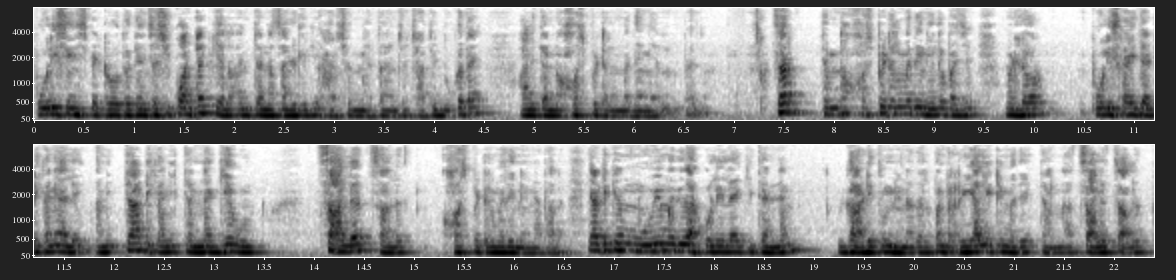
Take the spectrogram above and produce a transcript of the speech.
पोलीस इन्स्पेक्टर होतं त्यांच्याशी कॉन्टॅक्ट केला आणि त्यांना सांगितलं की हर्षद मेहता यांच्या छातीत दुखत आहे आणि त्यांना हॉस्पिटलमध्ये नेलं पाहिजे. तर त्यांना हॉस्पिटलमध्ये नेलं पाहिजे म्हटल्यावर पोलीस काही त्या ठिकाणी आले आणि त्या ठिकाणी त्यांना घेऊन चालत चालत हॉस्पिटलमध्ये नेण्यात आलं. या ठिकाणी मूवीमध्ये दाखवलेलं आहे की त्यांना गाडीतून नेण्यात आलं. पण रियालिटीमध्ये त्यांना चालत चालत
